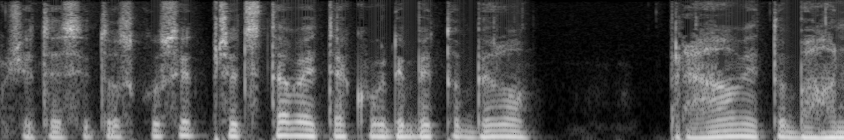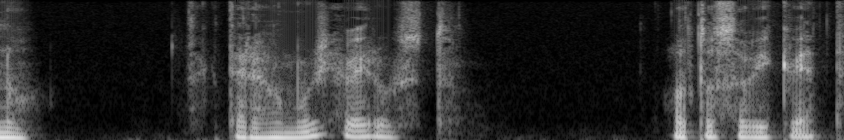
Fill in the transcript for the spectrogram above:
Můžete si to zkusit představit, jako kdyby to bylo právě to bahno, ze kterého může vyrůst lotosový květ.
